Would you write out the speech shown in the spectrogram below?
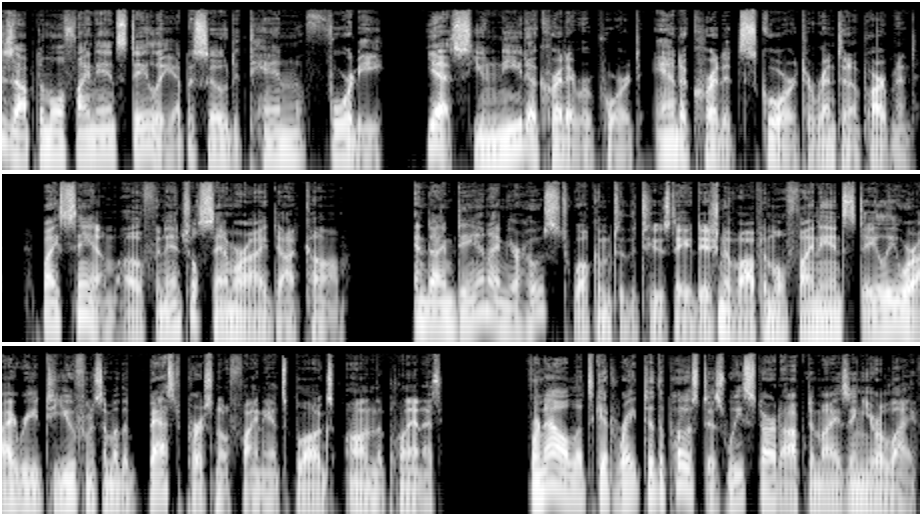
is Optimal Finance Daily, episode 1040. Yes, you need a credit report and a credit score to rent an apartment by Sam of FinancialSamurai.com. And I'm Dan, I'm your host. Welcome to the Tuesday edition of Optimal Finance Daily, where I read to you from some of the best personal finance blogs on the planet. For now, let's get right to the post as we start optimizing your life.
